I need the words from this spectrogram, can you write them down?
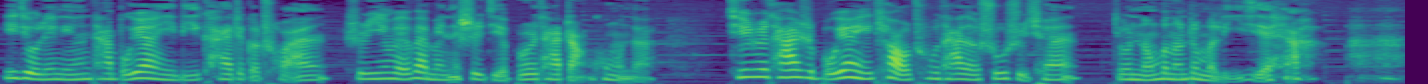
一九零零他不愿意离开这个船，是因为外面的世界不是他掌控的。其实他是不愿意跳出他的舒适圈，就是能不能这么理解呀？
